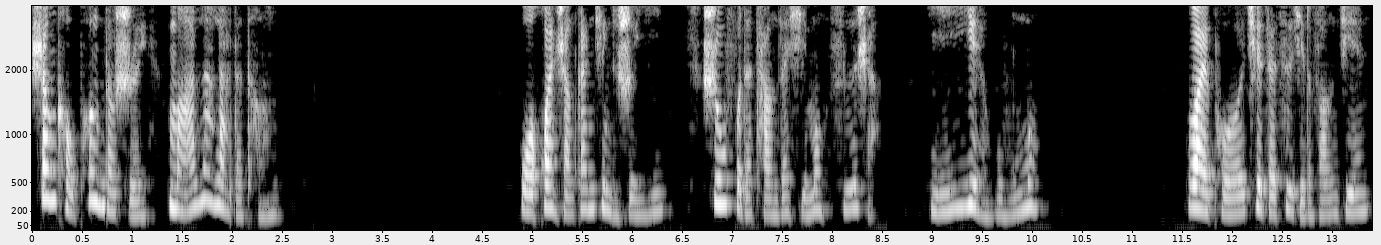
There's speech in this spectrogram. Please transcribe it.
伤口碰到水麻辣辣的疼。我换上干净的睡衣，舒服的躺在席梦思上，一夜无梦。外婆却在自己的房间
